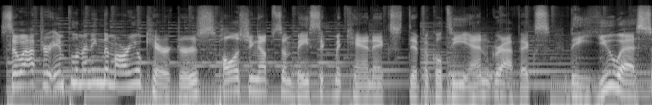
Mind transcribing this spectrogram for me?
So after implementing the Mario characters, polishing up some basic mechanics, difficulty, and graphics, the US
